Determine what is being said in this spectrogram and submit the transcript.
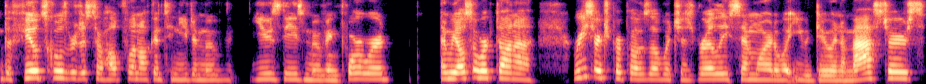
The field schools were just so helpful, and I'll continue to move use these moving forward. And we also worked on a research proposal, which is really similar to what you would do in a master's.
